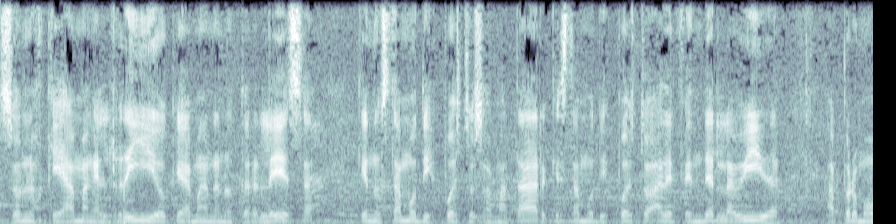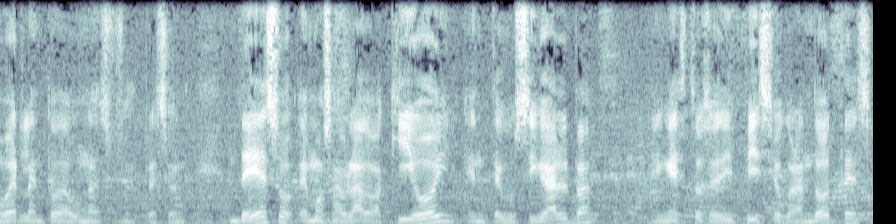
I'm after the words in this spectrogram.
son los que aman el río, que aman la naturaleza, que no estamos dispuestos a matar, que estamos dispuestos a defender la vida, a promoverla en toda una de sus expresiones. De eso hemos hablado aquí hoy, en Tegucigalpa, en estos edificios grandotes.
